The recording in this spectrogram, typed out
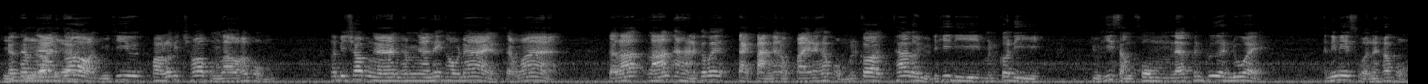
กี่การปีทำงานแล้วเนี่ย ก็อยู่ที่ความรับผิดชอบของเราครับผมรับผิดชอบงานทำงานให้เขาได้ แต่ว่าแต่ละร้านอาหารก็ไม่แตกต่างกันออกไปนะครับ ผมมันก็ถ้าเราอยู่ที่ดีมันก็ดีอยู่ที่สังคมและเพื่อนๆด้วย อันนี้มีส่วนนะครับผม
